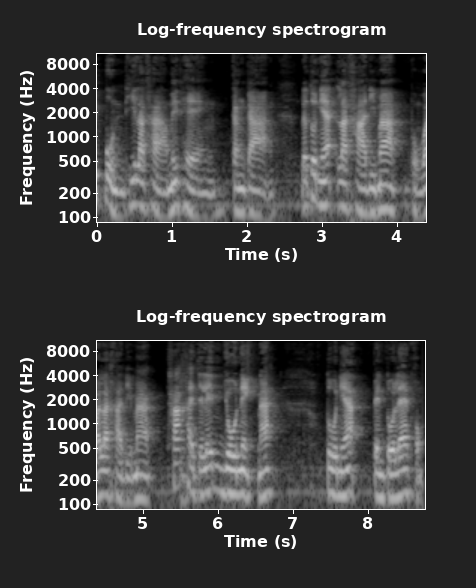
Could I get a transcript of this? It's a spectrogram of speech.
ญี่ปุ่นที่ราคาไม่แพงกลางๆ แล้วตัวเนี้ยราคาดีมาก ผมว่าราคาดีมาก ถ้าใครจะเล่นโยเน็กนะ ตัวเนี้ยเป็นตัวแรกของ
